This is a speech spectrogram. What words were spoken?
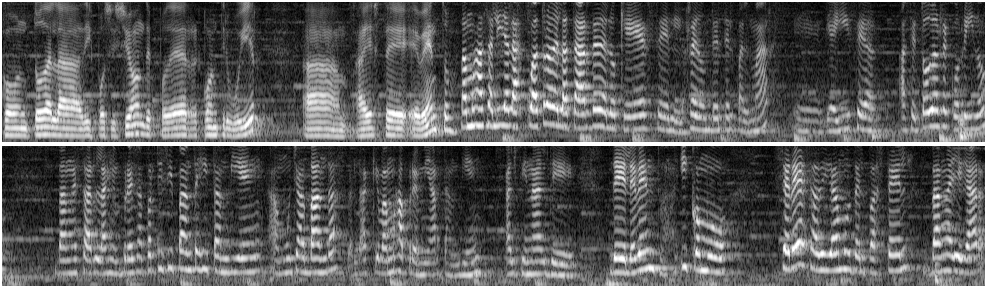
con toda la disposición de poder contribuir a, este evento. Vamos a salir a las 4 de la tarde de lo que es el redondel del Palmar. Eh, de ahí se hace todo el recorrido. Van a estar las empresas participantes y también a muchas bandas, ¿verdad? Que vamos a premiar también al final de, del evento. Y como cereza, digamos, del pastel, van a llegar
